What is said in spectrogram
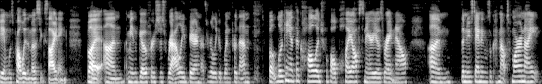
game was probably the most exciting. But um, I mean, the Gophers just rallied there, and that's a really good win for them. But looking at the college football playoff scenarios right now, um, the new standings will come out tomorrow night,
